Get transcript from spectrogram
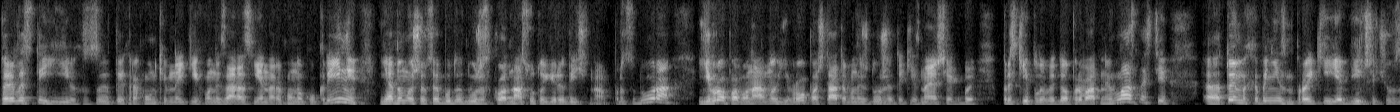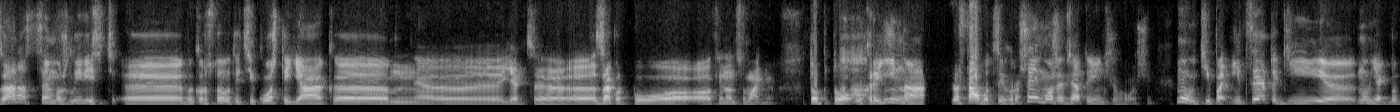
перевести їх з тих рахунків, на яких вони зараз є на рахунок України. Я думаю, що це буде дуже складна, суто юридична процедура. Європа, вона ну Європа, Штати, вони ж дуже такі, знаєш, якби прискіпливі до приватної власності. Е, той механізм, про який я більше чув зараз, це можливість е, використовувати ці кошти як, е, е, як це е, заклад по фінансуванню. Тобто Ага. Україна заставу цих грошей може взяти інші гроші. Ну типа, і це тоді е, ну якби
